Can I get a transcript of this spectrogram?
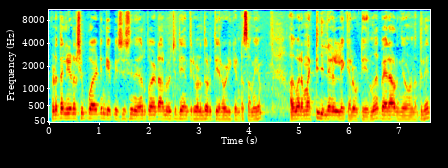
ഇവിടുത്തെ ലീഡർഷിപ്പുമായിട്ടും കെ പി സി സി നേതൃത്വമായിട്ട് ആലോചിച്ചിട്ട് ഞാൻ തിരുവനന്തപുരത്ത് ചെലവഴിക്കേണ്ട സമയം അതുപോലെ മറ്റ് ജില്ലകളിലേക്ക് അലോട്ട് ചെയ്യുന്നത് പേരാവൂർ നിയമത്തിൽ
